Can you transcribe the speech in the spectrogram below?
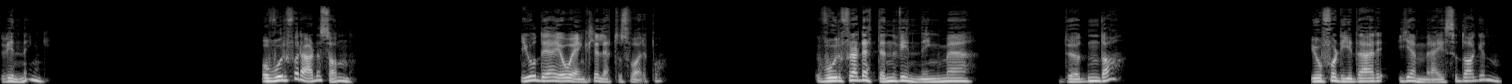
vinning. Og hvorfor er det sånn? Jo, det er jo egentlig lett å svare på. Hvorfor er dette en vinning med døden da? Jo, fordi det er hjemreisedagen.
